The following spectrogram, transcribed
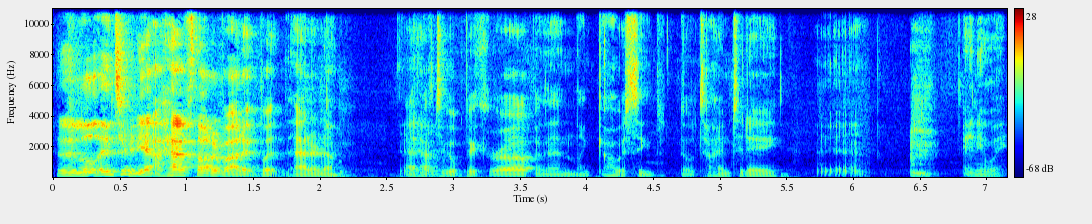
The little intern, yeah, I have thought about it, but I don't know. I'd have to go pick her up, and then like obviously no time today. Yeah. Anyway,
